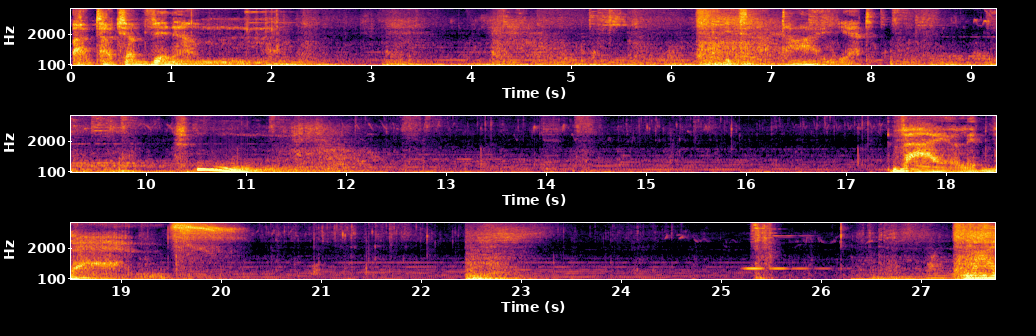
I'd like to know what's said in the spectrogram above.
A touch of venom. Hmm. Violet Dance. My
